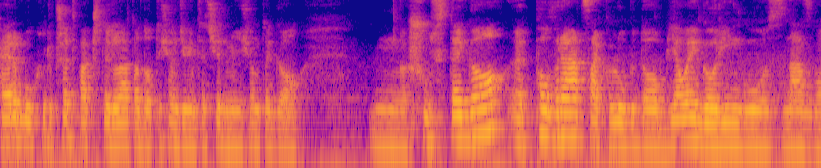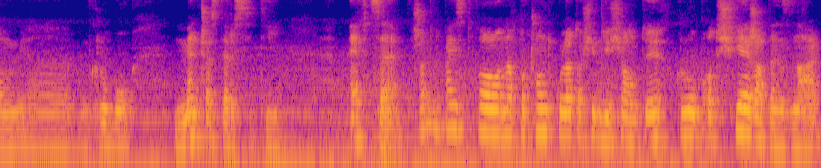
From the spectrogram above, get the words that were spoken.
herbu, który przetrwa 4 lata do 1970 6 e, powraca klub do białego ringu z nazwą e, klubu Manchester City FC. Szanowni Państwo, na początku lat 80. klub odświeża ten znak.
